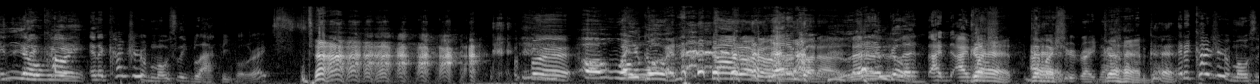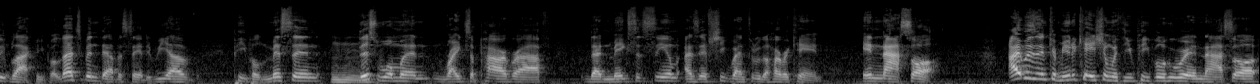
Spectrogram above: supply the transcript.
in, No, in, a we coun- ain't. in a country of mostly black people, right? For Oh, where you going? No, no, no. Let him go. no, no. Let him go. I, I Go must, ahead, I go must ahead. shoot right now. Go ahead, go ahead. In a country of mostly black people, that's been devastated. We have people missing. Mm-hmm. This woman writes a paragraph that makes it seem as if she went through the hurricane in Nassau. I was in communication with you people who were in Nassau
